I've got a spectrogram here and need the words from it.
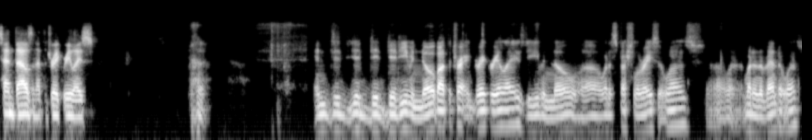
ten thousand at the Drake relays. and did you did, did you even know about the Drake relays? Do you even know uh, what a special race it was? Uh, what, what an event it was?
